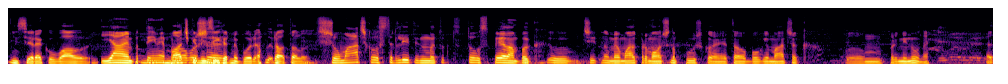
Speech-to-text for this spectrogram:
In si rekel, wow, Ja, in potem je mačke mi še- zihar ne bo ra- ratalo. šel mačko ustreliti in mu je tudi to uspelo, ampak uh, očitno je imel malo premočno puško in je ta ubogi maček um, preminul. ne. Eh,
